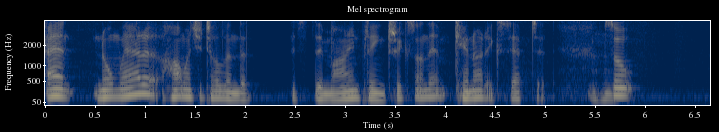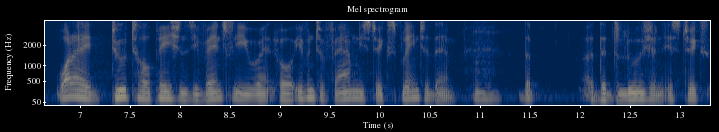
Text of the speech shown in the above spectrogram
And no matter how much you tell them that it's the mind playing tricks on them cannot accept it. So what i do tell patients eventually when, or even to families to explain to them the uh, the delusion is to ex-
